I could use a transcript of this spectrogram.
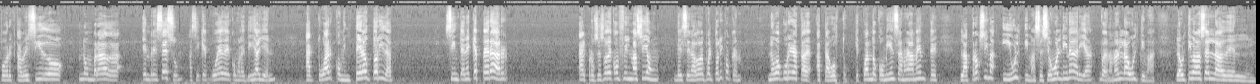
por haber sido nombrada en receso, así que puede, como les dije ayer, actuar con entera autoridad sin tener que esperar al proceso de confirmación del Senado de Puerto Rico, que no va a ocurrir hasta, hasta agosto, que es cuando comienza nuevamente la próxima y última sesión ordinaria. Bueno, no es la última, la última va a ser la del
